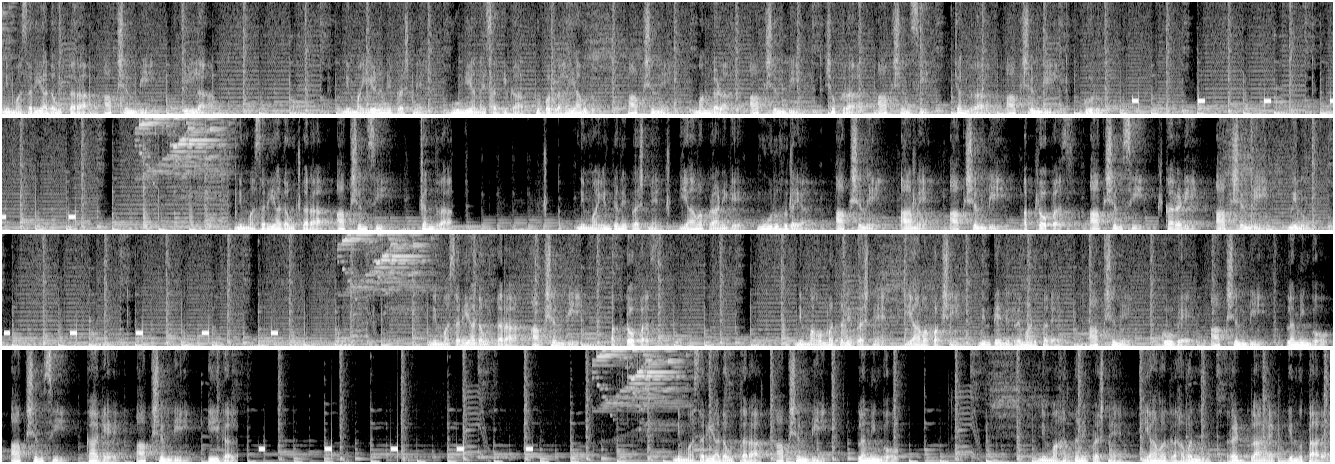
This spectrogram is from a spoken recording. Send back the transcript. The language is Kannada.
ನಿಮ್ಮ ಸರಿಯಾದ ಉತ್ತರ ಆಪ್ಷನ್ ಬಿ ಇಲ್ಲ. ನಿಮ್ಮ ಏಳನೇ ಪ್ರಶ್ನೆ ಭೂಮಿಯ ನೈಸರ್ಗಿಕ ಉಪಗ್ರಹ ಯಾವುದು? ಆಪ್ಷನ್ ಎ ಮಂಗಳ. ಆಪ್ಷನ್ ಬಿ, ಶುಕ್ರ. ಆಪ್ಷನ್ ಸಿ, ಚಂದ್ರ. ಆಪ್ಷನ್ ಡಿ, ಗುರು. ನಿಮ್ಮ ಸರಿಯಾದ ಉತ್ತರ, ಆಪ್ಷನ್ ಸಿ, ಚಂದ್ರ. ನಿಮ್ಮ ಎಂಟನೇ ಪ್ರಶ್ನೆ, ಯಾವ ಪ್ರಾಣಿಗೆ ಮೂರು ಹೃದಯ? ಆಪ್ಷನ್ ಎ, ಆಮೆ. Option B, octopus. Option C, ಕರಡಿ. ಆಪ್ಷನ್ ಡಿ, ಮಿನು. ನಿಮ್ಮ ಸರಿಯಾದ ಉತ್ತರ ಆಪ್ಷನ್ ಬಿ, ಅಕ್ಟೋಪಸ್. ನಿಮ್ಮ ಒಂಬತ್ತನೇ ಪ್ರಶ್ನೆ, ಯಾವ ಪಕ್ಷಿ ನಿಂತೆ ನಿದ್ರೆ ಮಾಡುತ್ತದೆ? ಆಪ್ಷನ್ ಎ, ಗೂಬೆ. Option B flamingo option C, ಕಾಗೆ. Option D, eagle. ನಿಮ್ಮ ಸರಿಯಾದ ಉತ್ತರ ಆಪ್ಷನ್ ಬಿ, ಫ್ಲಮಿಂಗೋ. ನಿಮ್ಮ ಹತ್ತನೇ ಪ್ರಶ್ನೆ, ಯಾವ ಗ್ರಹವನ್ನು ರೆಡ್ ಪ್ಲಾನೆಟ್ ಎನ್ನುತ್ತಾರೆ?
